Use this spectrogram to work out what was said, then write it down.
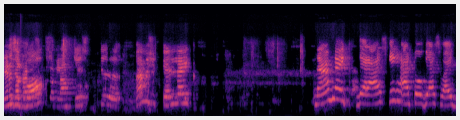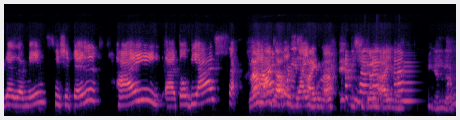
In a box, just uh, ma'am, we should tell like. Ma'am, like they're asking how Tobias' wife brother means. We should tell hi, uh, Tobias. Ma'am, hi, Japanese hi, ma'am. We should tell hi, ma'am. Hello.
